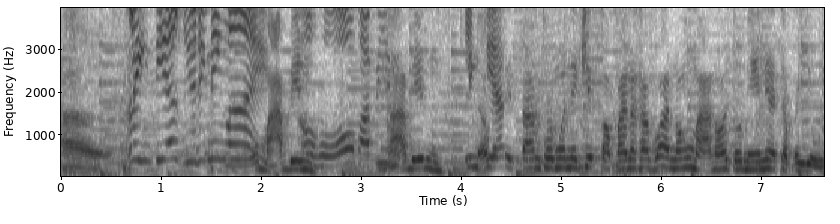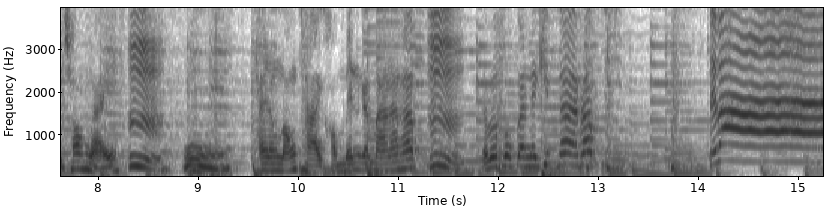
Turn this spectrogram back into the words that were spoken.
เออลิงเจี๊ยกอยู่นิ่งๆเลยโอ้หมาบิน โอ้โหหมาบิน หมาบินลิงเจี๊ยก ดี๋วไปติดตามชมกันในคลิปต่อไปนะครับ ว่าน้องหมาน้อยตัวนี้เนี่ยจะไปอยู่ช่องไหน อืมอืมให้น้องๆถ่ายคอมเมนต์กันมานะครับอืมเดี๋ยวไปพบกันในคลิปหน้าครับ บ๊ายบาย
